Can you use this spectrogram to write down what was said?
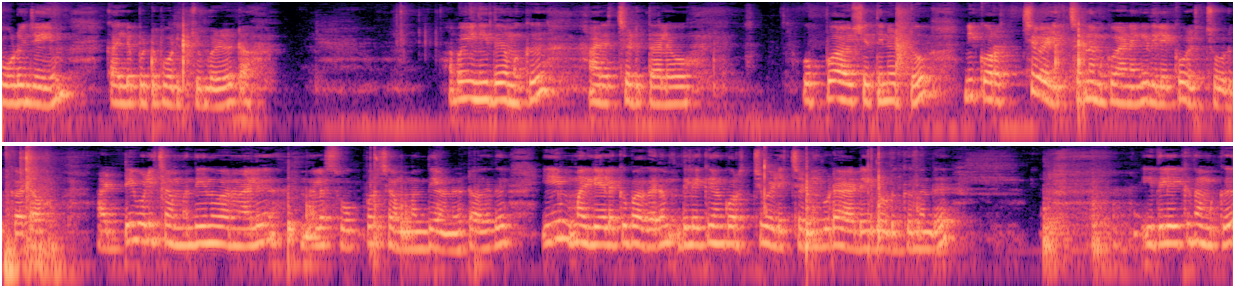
കൂടുകയും ചെയ്യും. കല്ലുപ്പിട്ട് പൊടിക്കുമ്പോൾ കേട്ടോ. അപ്പോൾ ഇനി ഇത് നമുക്ക് അരച്ചെടുത്താലോ? ഉപ്പ് ആവശ്യത്തിന് ഇട്ടു. ഇനി കുറച്ച് വെളിച്ചെണ്ണ നമുക്ക് വേണമെങ്കിൽ ഇതിലേക്ക് ഒഴിച്ചു കൊടുക്കുക കേട്ടോ. അടിപൊളി ചമ്മന്തി എന്ന് പറഞ്ഞാൽ നല്ല സൂപ്പർ ചമ്മന്തിയാണ് കേട്ടോ. അതായത് ഈ മല്ലിയിലക്ക് പകരം ഇതിലേക്ക് ഞാൻ കുറച്ച് വെളിച്ചെണ്ണയും കൂടെ ആഡ് ചെയ്ത് കൊടുക്കുന്നുണ്ട്. ഇതിലേക്ക് നമുക്ക്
